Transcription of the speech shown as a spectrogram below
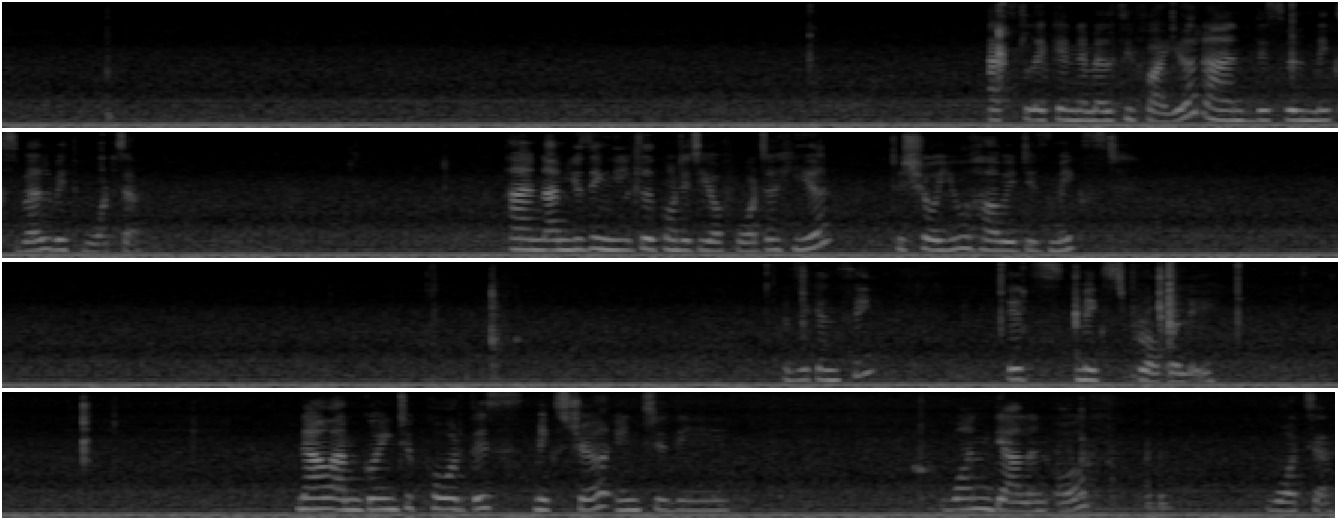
Acts like an emulsifier and this will mix well with water. And I'm using little quantity of water here to show you how it is mixed. As you can see it's mixed properly. Now I'm going to pour this mixture into the one gallon of water.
